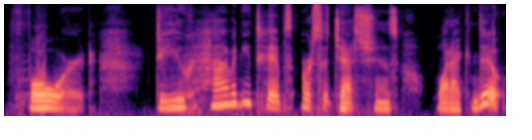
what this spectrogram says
forward. Do you have any tips or suggestions what I can do?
